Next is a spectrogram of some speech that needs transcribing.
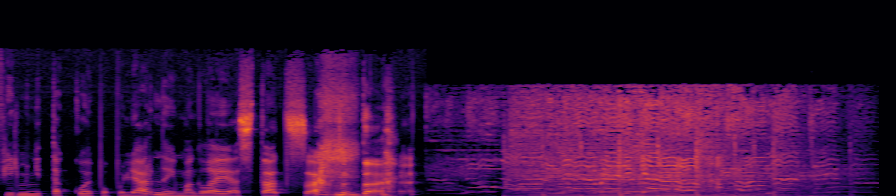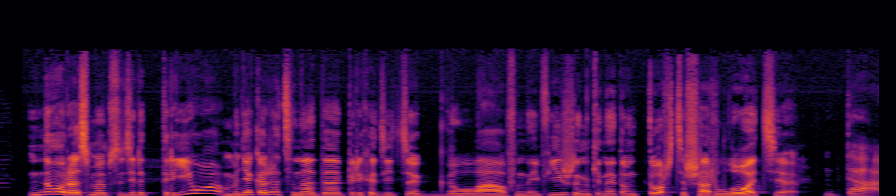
фильм не такой популярный, могла и остаться. Да. Ну, раз мы обсудили трио, мне кажется, надо переходить к главной вишенке на этом торте Шарлотте. Да.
